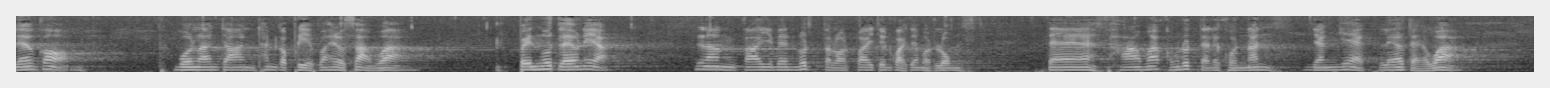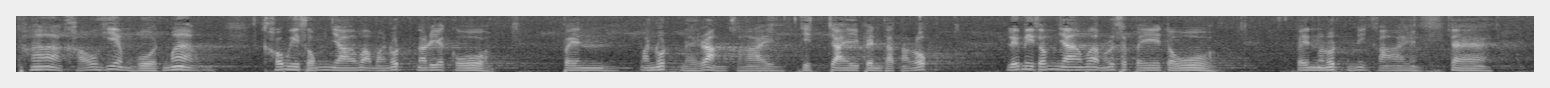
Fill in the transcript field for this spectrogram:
แล้วก็โบราณจารย์ท่านก็เปรียบไว้ให้เราทราบว่า เป็นมนุษย์แล้วเนี่ย ร่างกายจะเป็นมนุษย์ตลอดไปจนกว่าจะหมดลม แต่ภาวะของมนุษย์แต่ละคนนั้นยังแยกแล้วแต่ว่าถ้าเขาเหี้ยมโหดมาก เขามีสมญาว่ามนุษย์นริยโก เป็นมนุษย์ในร่างกาย จิตใจเป็นตัตนรก หรือมีสมญาว่ามนุษย์สเปโต เป็นมนุษย์นิกาย แต่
